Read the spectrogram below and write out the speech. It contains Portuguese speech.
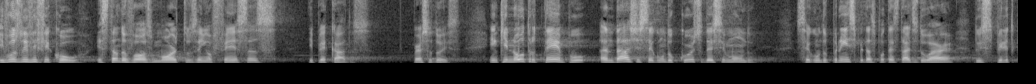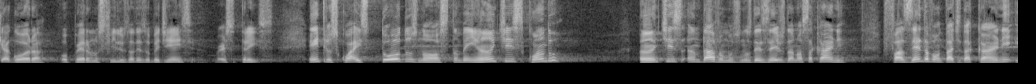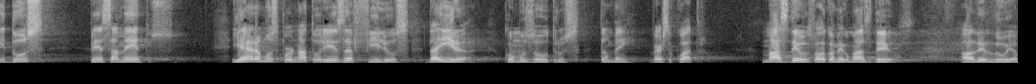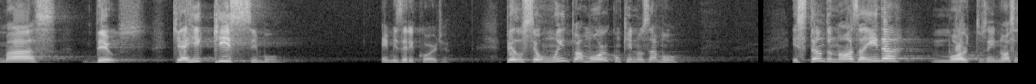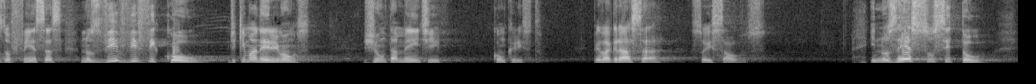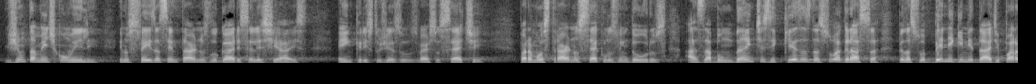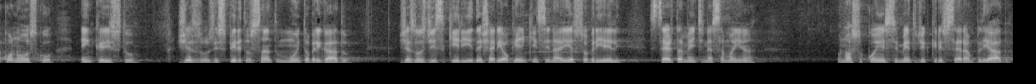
E vos vivificou, estando vós mortos em ofensas e pecados. Verso 2: Em que noutro tempo andaste segundo o curso desse mundo, segundo o príncipe das potestades do ar, do espírito que agora opera nos filhos da desobediência. Verso 3: Entre os quais todos nós também antes, quando? Antes andávamos nos desejos da nossa carne, fazendo a vontade da carne e dos pensamentos. E éramos por natureza filhos da ira, como os outros também. Verso 4. Mas Deus, fala comigo, mas Deus. Aleluia. Mas Deus, que é riquíssimo em misericórdia, pelo seu muito amor com que nos amou, estando nós ainda mortos em nossas ofensas, nos vivificou. De que maneira, irmãos? Juntamente com Cristo. Pela graça sois salvos. E nos ressuscitou juntamente com Ele e nos fez assentar nos lugares celestiais em Cristo Jesus. Verso 7 para mostrar nos séculos vindouros as abundantes riquezas da sua graça, pela sua benignidade para conosco em Cristo Jesus. Espírito Santo, muito obrigado Jesus disse que iria e deixaria alguém que ensinaria sobre ele. Certamente nessa manhã, o nosso conhecimento de Cristo será ampliado.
